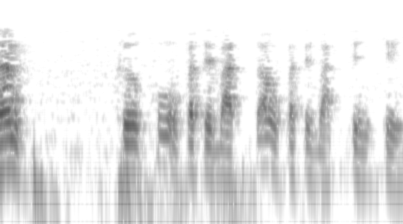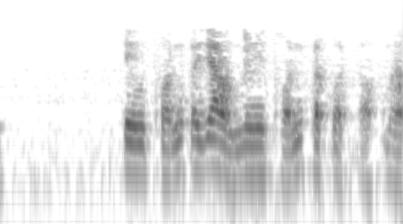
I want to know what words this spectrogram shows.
นั้น คือผู้ปฏิบัติต้องปฏิบัติจริงๆจริงผลก็ย่อมมีผลปรากฏออกมา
